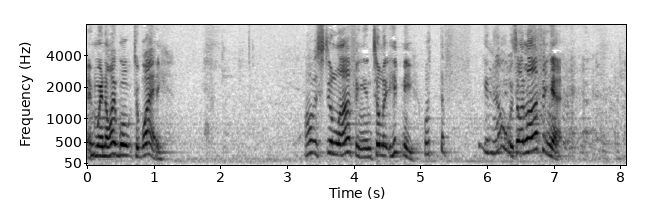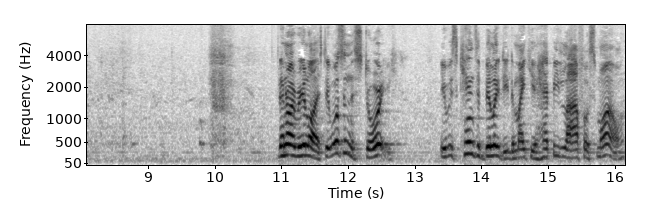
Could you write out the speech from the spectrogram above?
And when I walked away, I was still laughing until it hit me. What the f in hell was I laughing at? Then I realised it wasn't the story. It was Ken's ability to make you happy, laugh, or smile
